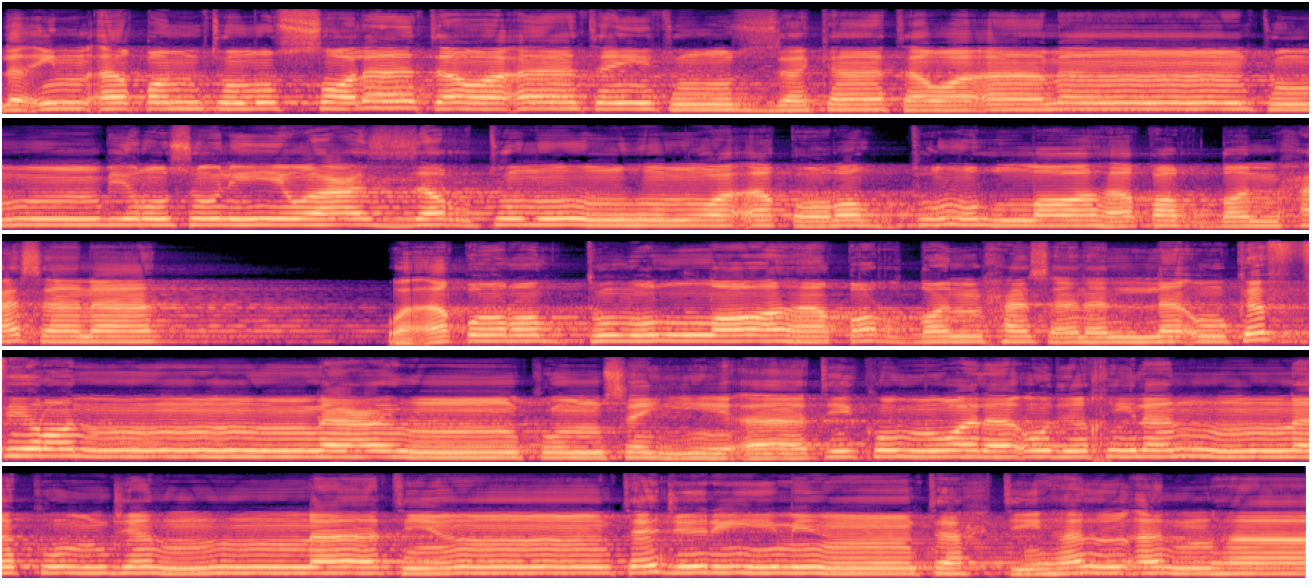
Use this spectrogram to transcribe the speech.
لئن أقمتم الصلاة وآتيتم الزكاة وآمنتم برسلي وعزرتموهم وأقرضتم الله قرضا حسنا وأقرضتم الله قرضا حسنا لأكفرن عنكم سيئاتكم ولأدخلنكم جنات تجري من تحتها الأنهار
